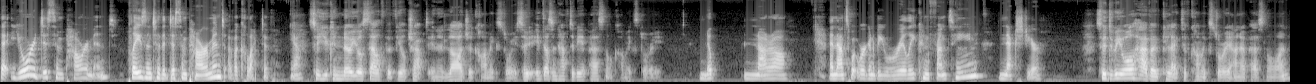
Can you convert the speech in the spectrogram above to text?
that your disempowerment plays into the disempowerment of a collective. Yeah. So you can know yourself but feel trapped in a larger karmic story. So it doesn't have to be a personal karmic story. Nope, not at all. And that's what we're going to be really confronting next year. So do we all have a collective karmic story and a personal one?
